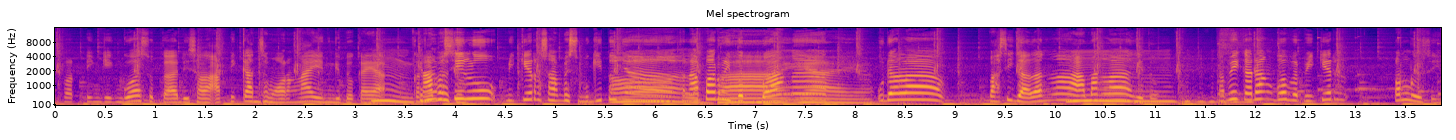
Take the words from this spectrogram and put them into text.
overthinking gue suka disalahartikan sama orang lain gitu kayak Hmm, kenapa, kenapa sih tuh? lu mikir sampai sebegitunya Oh, kenapa lebay. ribet banget Iya, iya. udahlah pasti jalan lah aman lah gitu Hmm, tapi kadang gue berpikir perlu sih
